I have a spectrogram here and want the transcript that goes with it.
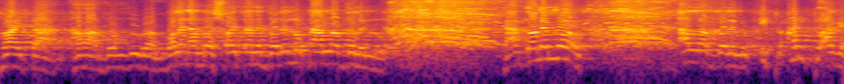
শয়তান, আমার বন্ধুগণ, বলেন আমরা শয়তানের দলের লোক না আল্লাহর দলের লোক? কার দলের লোক? আল্লাহর দলের লোক। একটু আর একটু আগে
